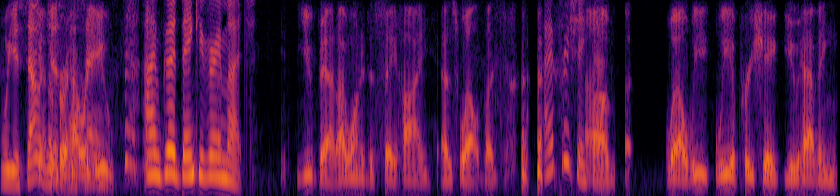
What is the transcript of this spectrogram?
Well, you sound Jennifer, just the how same. are you? I'm good. Thank you very much. You bet. I wanted to say hi as well, but I appreciate that. um, uh, well, we we appreciate you having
